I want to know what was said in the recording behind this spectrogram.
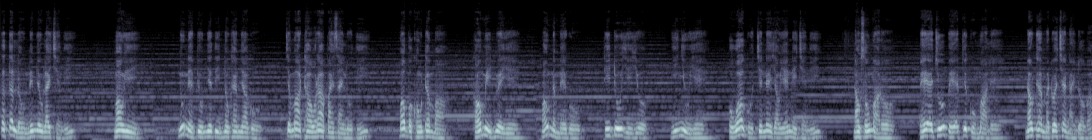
တသက်လုံးနစ်မြုပ်လိုက်ခြင်းသည် မောင်ဤနုနယ်ပြိုမြစ်သည့်နှုတ်ခမ်းများကို ကျမထာဝရပိုင်ဆိုင်လိုသည် မောက်ပခုံးထက်မှခေါင်းမိနှွဲ့ရင် မောက်နမဲကိုတီတိုးရီရွတ်ညီးညူရင်ဘဝကိုကျင့်တဲ့ရောင်ရဲနေခြင်းသည် နောက်ဆုံးမှာတော့ဘယ်အကျိုးဘယ်အပြစ်ကိုမှလည်းနောက်ထပ်မတွက်ချက်နိုင်တော့ပါ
